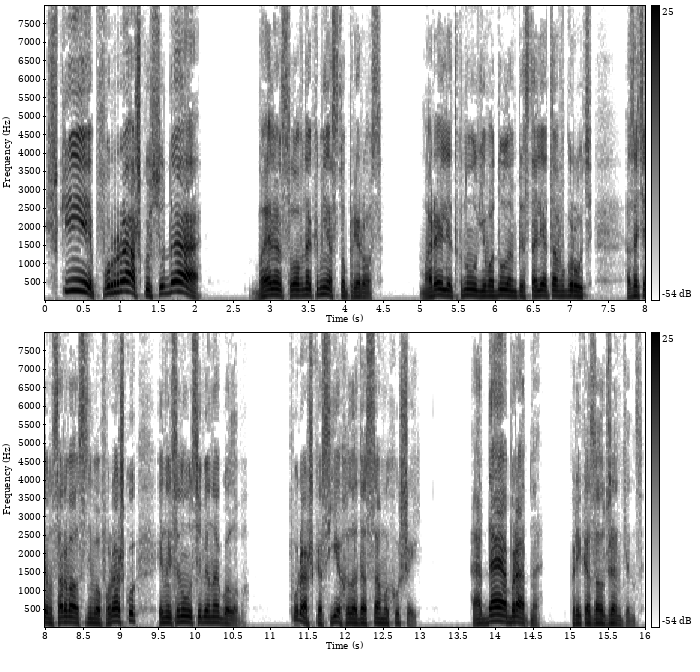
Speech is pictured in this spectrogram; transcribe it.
«Шкип! Фуражку сюда!» Беннет словно к месту прирос. Морелли ткнул его дулом пистолета в грудь, а затем сорвал с него фуражку и натянул себе на голову. Фуражка съехала до самых ушей. «Отдай обратно!» — приказал Дженкинс.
